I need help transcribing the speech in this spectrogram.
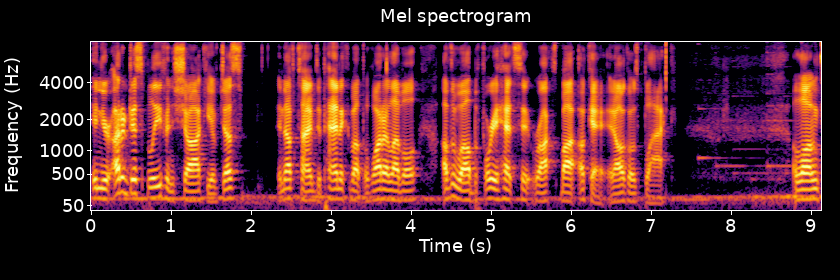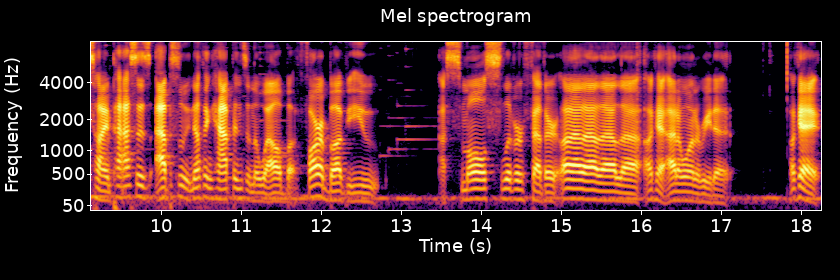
In your utter disbelief and shock, you have just enough time to panic about the water level of the well before your head hit rock spot. Okay, it all goes black. A long time passes. Absolutely nothing happens in the well, but far above you, a small sliver feather. La la la la. Okay, I don't want to read it. Okay.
